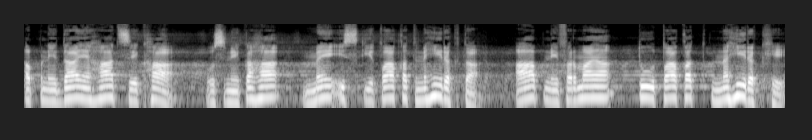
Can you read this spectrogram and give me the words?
اپنے دائیں ہاتھ سے کھا۔ اس نے کہا، میں اس کی طاقت نہیں رکھتا۔ آپ نے فرمایا، تو طاقت نہیں رکھے۔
